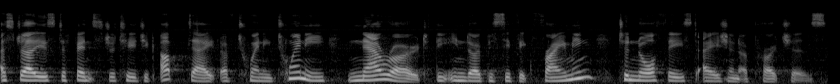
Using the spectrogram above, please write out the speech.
Australia's Defence Strategic Update of 2020 narrowed the Indo-Pacific framing to Northeast Asian approaches.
